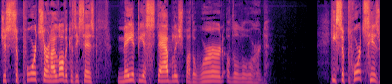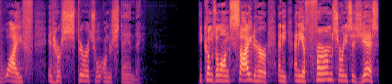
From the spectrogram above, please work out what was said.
just supports her. And I love it because he says, May it be established by the word of the Lord. He supports his wife in her spiritual understanding. He comes alongside her and he, and he affirms her and he says, Yes,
